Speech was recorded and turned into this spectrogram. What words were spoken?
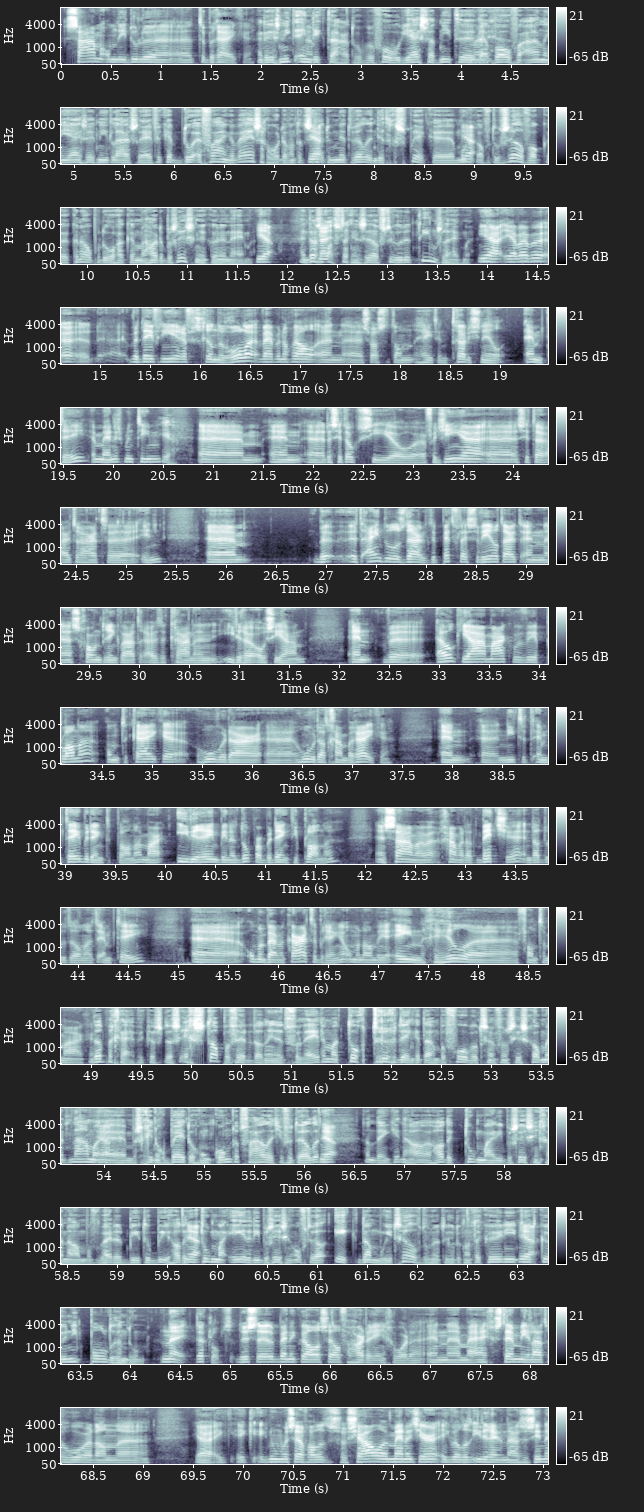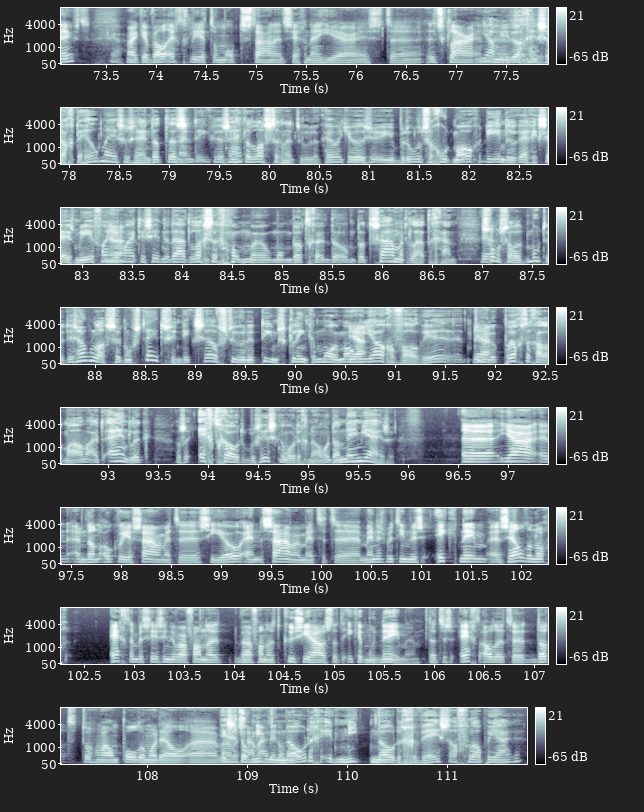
samen om die doelen te bereiken. En er is niet één dictator. Bijvoorbeeld, jij staat niet nee. daar bovenaan en jij zegt niet luister even. Ik heb door ervaringen wijzer geworden, want dat zei ja. ik net wel in dit gesprek. moet ik af en toe zelf ook knopen doorhakken en harde beslissingen kunnen nemen. Ja. En dat is lastig in zelfsturende teams lijkt me. Ja, ja we hebben... Uh, we definiëren verschillende rollen. We hebben nog wel een, uh, zoals het dan heet, een traditioneel MT, een managementteam. Ja. Um, en daar zit ook de CEO Virginia, zit daar uiteraard in. Um, het einddoel is duidelijk. De petfles de wereld uit en schoon drinkwater uit de kraan in iedere oceaan. En we, elk jaar maken we weer plannen om te kijken hoe we, daar, hoe we dat gaan bereiken. En uh, niet het MT bedenkt de plannen, maar iedereen binnen Dopper bedenkt die plannen. En samen gaan we dat matchen, en dat doet dan het MT. Uh, om het bij elkaar te brengen, om er dan weer één geheel uh, van te maken. Dat begrijp ik. Dat is, dat is, echt stappen verder dan in het verleden. Maar toch terugdenkend aan bijvoorbeeld San Francisco. Met name ja. uh, misschien nog beter Hongkong, dat verhaal dat je vertelde. Ja. Dan denk je, nou had ik toen maar die beslissing genomen. Of bij dat B2B had ik ja. toen maar eerder die beslissing. Oftewel ik, dan moet je het zelf doen natuurlijk. Want dan kun je niet, dat kun je niet polderen doen. Nee, dat klopt. Dus daar ben ik wel zelf harder in geworden. En mijn eigen stem meer laten horen dan ja, ik, ik, ik noem mezelf altijd een sociaal manager. Ik wil dat iedereen het naar zijn zin heeft. Ja. Maar ik heb wel echt geleerd om op te staan en te zeggen: nee, hier is het, uh, het is klaar. En, ja, maar je wil uh, geen zachte heelmeester zijn. Dat, dat, nee. is, dat is een hele lastige natuurlijk. Hè? Want je, wil, je bedoelt het zo goed mogelijk. Die indruk krijg ik steeds meer van ja. je. Maar het is inderdaad lastig om, om, om, dat, om dat samen te laten gaan. Ja. Soms zal het moeten. Het is ook lastig nog steeds, vind ik. Zelfsturende teams klinken mooi. Maar ook in jouw geval weer. Natuurlijk prachtig allemaal. Maar uiteindelijk, als er echt grote beslissingen worden genomen, dan neem jij ze. Uh, ja, en, en dan ook weer samen met de CEO en samen met het uh, managementteam. Dus ik neem zelden nog echt een beslissing waarvan het, waarvan het cruciaal is dat ik het moet nemen. Dat is echt altijd dat toch wel een poldermodel. is het ook niet meer nodig? Niet nodig geweest de afgelopen jaren?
